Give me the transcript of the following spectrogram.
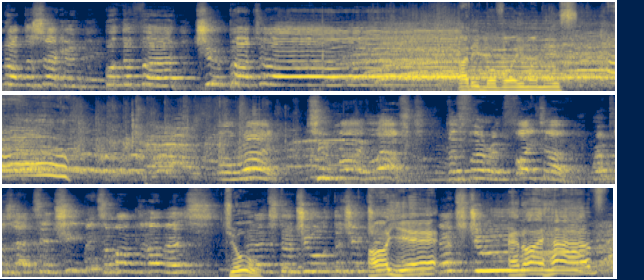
not the second, but the third Chip Battle! I need more volume on this. Ah! All right, to my left, the Ferret Fighter, representing Cheap Bits among others. Jewel. It's the Jewel of the Chip Oh, yeah. It's Jewel! And I have.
